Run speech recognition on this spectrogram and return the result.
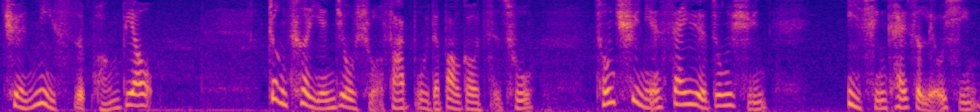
却逆势狂飙。政策研究所发布的报告指出，从去年三月中旬疫情开始流行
